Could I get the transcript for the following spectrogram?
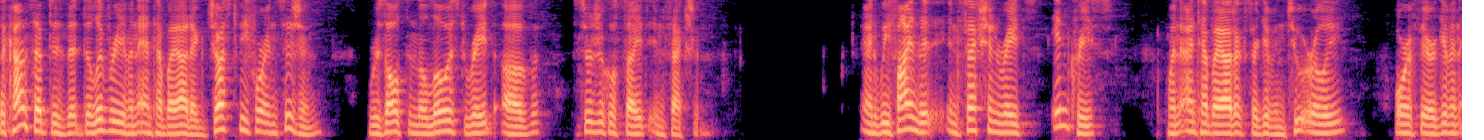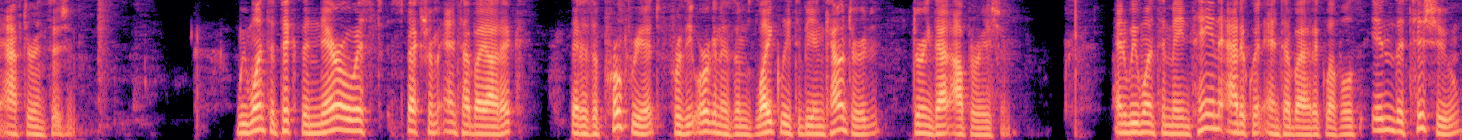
The concept is that delivery of an antibiotic just before incision results in the lowest rate of surgical site infection. And we find that infection rates increase when antibiotics are given too early or if they are given after incision. We want to pick the narrowest spectrum antibiotic that is appropriate for the organisms likely to be encountered during that operation. And we want to maintain adequate antibiotic levels in the tissue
